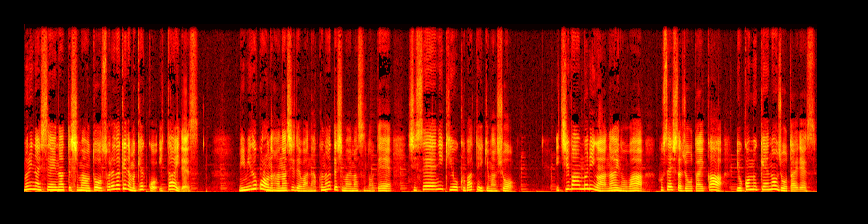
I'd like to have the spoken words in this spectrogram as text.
無理な姿勢になってしまうとそれだけでも結構痛いです。耳どころの話ではなくなってしまいますので姿勢に気を配っていきましょう。一番無理がないのは伏せした状態か横向けの状態です。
